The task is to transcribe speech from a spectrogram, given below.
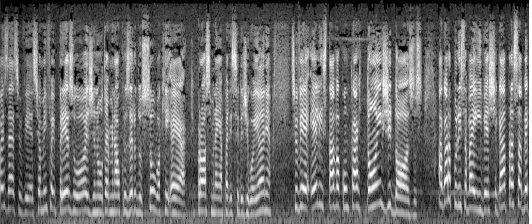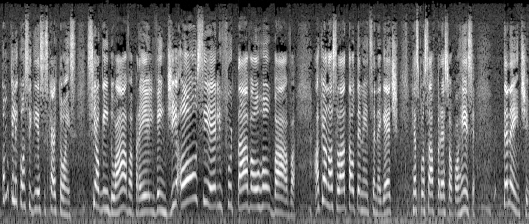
Pois é, Silvia. Esse homem foi preso hoje no terminal Cruzeiro do Sul, aqui, é, aqui próximo, né, em Aparecida de Goiânia. Silvia, ele estava com cartões de idosos. Agora a polícia vai investigar para saber como que ele conseguia esses cartões. Se alguém doava para ele, vendia ou se ele furtava ou roubava. Aqui ao nosso lado está o Tenente Seneguete, responsável por essa ocorrência. Tenente,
